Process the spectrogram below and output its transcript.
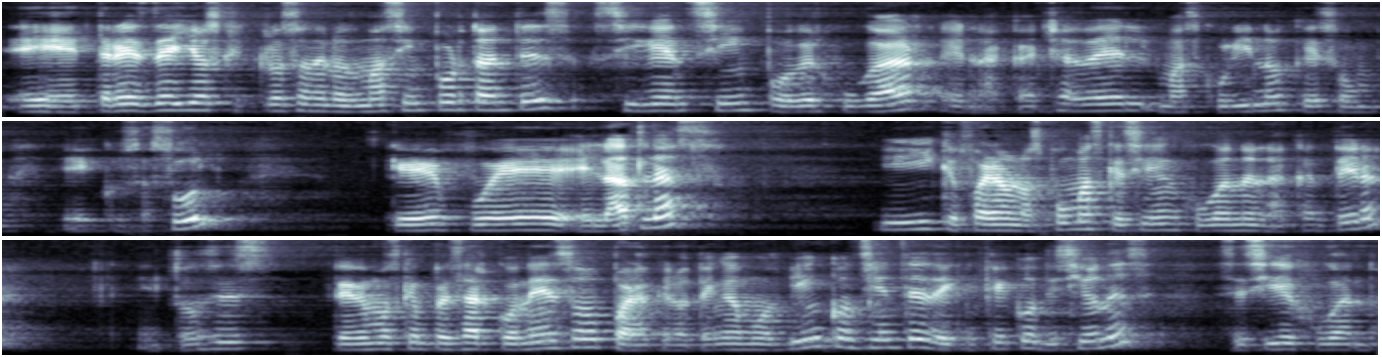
eh, tres de ellos que creo son de los más importantes, siguen sin poder jugar en la cancha del masculino, que son eh, Cruz Azul, que fue el Atlas, y que fueron los Pumas que siguen jugando en la cantera. Entonces, tenemos que empezar con eso para que lo tengamos bien consciente de en qué condiciones se sigue jugando.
